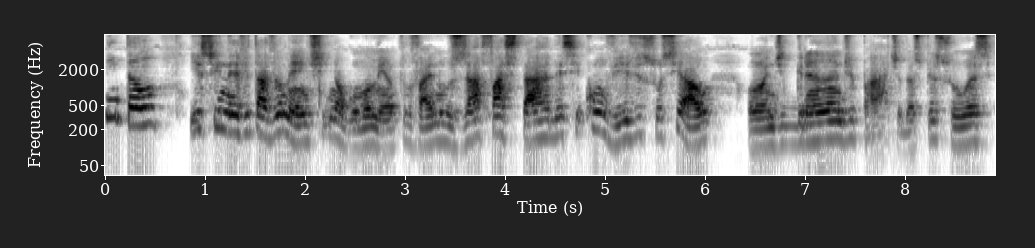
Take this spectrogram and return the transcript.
Então, isso inevitavelmente, em algum momento, vai nos afastar desse convívio social onde grande parte das pessoas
